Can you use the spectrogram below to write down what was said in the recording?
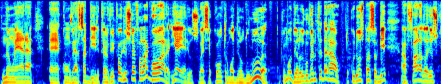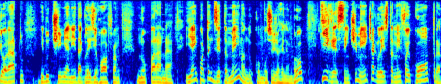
não era é, conversa dele. Quero ver que o Arilson vai falar agora. E aí, Arilson, vai ser contra o modelo do Lula? Porque o modelo do governo federal. Tô curioso para saber a fala do Arilson Chiorato e do time ali da Glaze Hoffman no Paraná. E é importante dizer também, Manu, como você já relembrou, que recentemente a Glaze também foi contra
